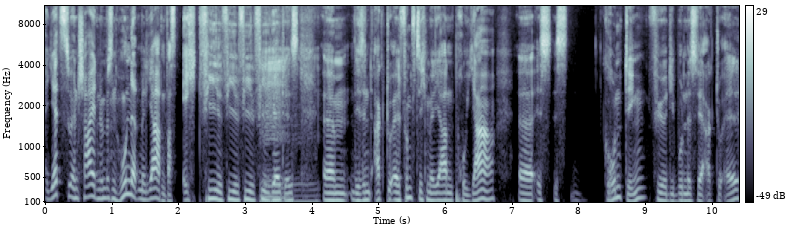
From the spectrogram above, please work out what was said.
Jetzt zu entscheiden, wir müssen 100 Milliarden, was echt viel, viel, viel, viel Geld ist. Ähm, wir sind aktuell 50 Milliarden pro Jahr, äh, ist, ist Grundding für die Bundeswehr aktuell.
